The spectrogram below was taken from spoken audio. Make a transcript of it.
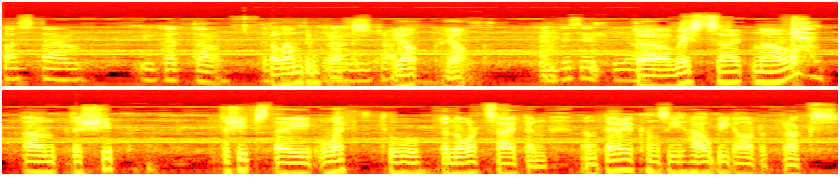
first time you got The landing tracks. landing track? Yeah, yeah. And this is the, uh, The west side now, and the ship, the ships they left to the north side then, and there you can see how big are the trucks.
